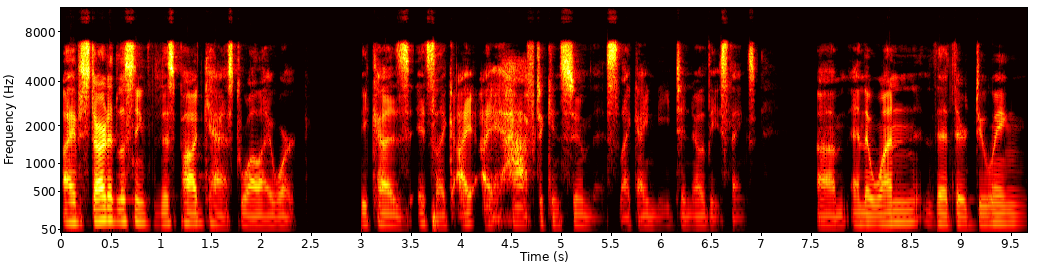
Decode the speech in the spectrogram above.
I've started listening to this podcast while I work because it's like I, I have to consume this. Like I need to know these things. Um, and the one that they're doing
